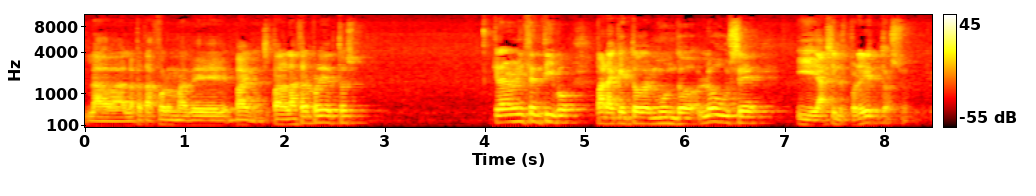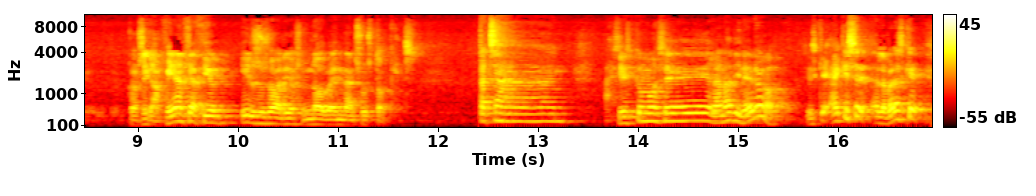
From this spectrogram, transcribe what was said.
la, la plataforma de Binance para lanzar proyectos, crean un incentivo para que todo el mundo lo use y así los proyectos consigan financiación y los usuarios no vendan sus tokens. ¡Tachán! Así es como se gana dinero. Es que hay que ser. La verdad es que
